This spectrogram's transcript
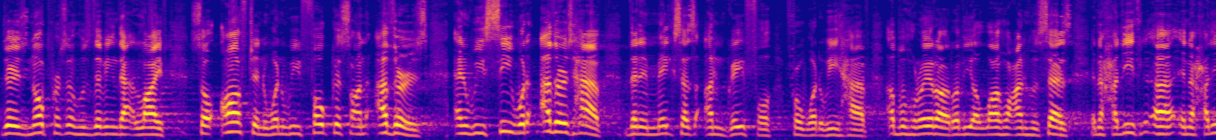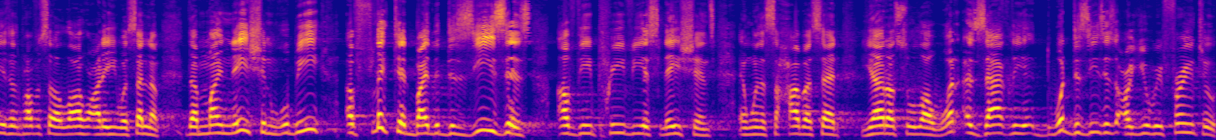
There is no person who's living that life. So often, when we focus on others and we see what others have, then it makes us ungrateful for what we have. Abu Hurairah radiallahu anhu says in a hadith, uh, in a hadith of the Prophet sallallahu alaihi wasallam, that my nation will be afflicted by the diseases of the previous nations. And when the Sahaba said, Ya Rasulullah, what exactly, what diseases are you referring to?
